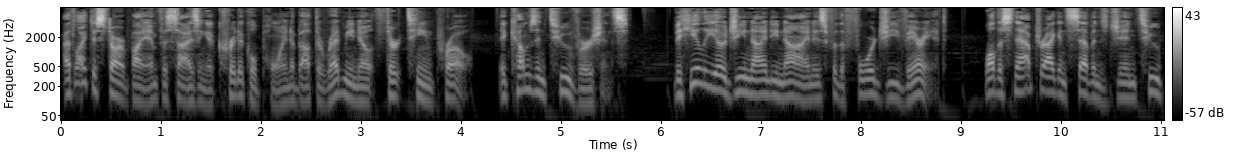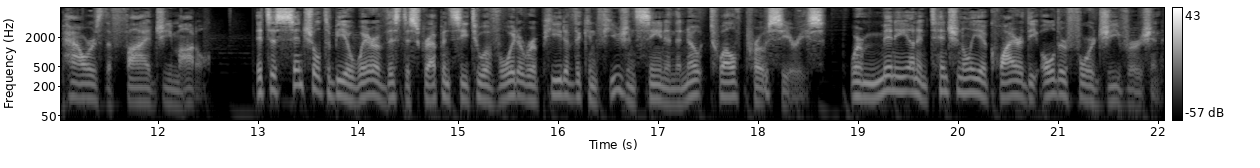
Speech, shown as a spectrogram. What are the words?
I'd like to start by emphasizing a critical point about the Redmi Note 13 Pro. It comes in two versions. The Helio G99 is for the 4G variant, while the Snapdragon 7s Gen 2 powers the 5G model. It's essential to be aware of this discrepancy to avoid a repeat of the confusion seen in the Note 12 Pro series, where many unintentionally acquired the older 4G version,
